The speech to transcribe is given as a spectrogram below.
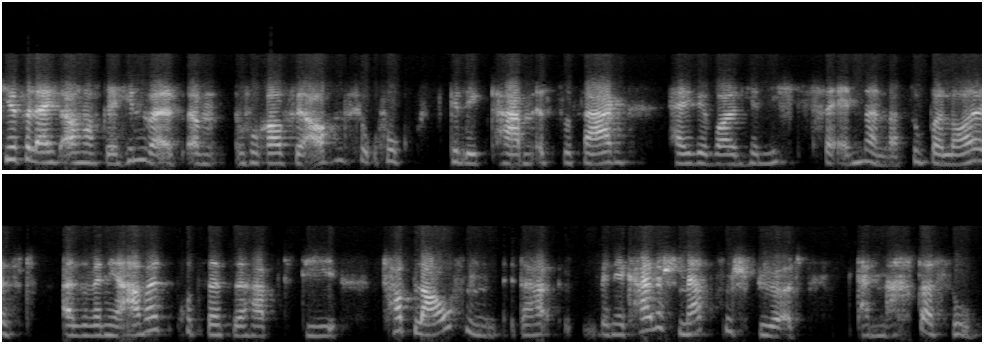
Hier vielleicht auch noch der Hinweis, ähm, worauf wir auch einen Fokus gelegt haben, ist zu sagen, hey, wir wollen hier nichts verändern, was super läuft. Also wenn ihr Arbeitsprozesse habt, die top laufen, da, wenn ihr keine Schmerzen spürt, dann macht das so.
